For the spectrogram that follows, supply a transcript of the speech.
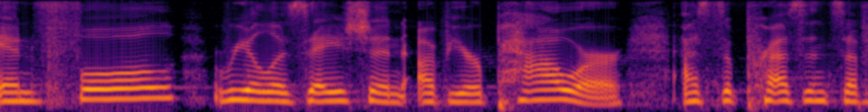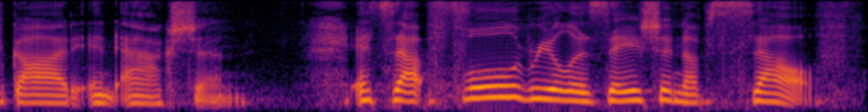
in full realization of your power as the presence of God in action. It's that full realization of self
